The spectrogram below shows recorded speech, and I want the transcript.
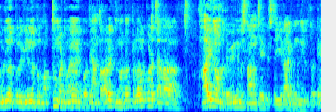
ఒళ్ళు నొప్పులు గిల్లు నొప్పులు మొత్తం మటు మయమైపోతాయి. అంత ఆరోగ్యంగా ఉంటాం. పిల్లలకు కూడా చాలా హాయిగా ఉంటుంది వేడి నీళ్ళు స్నానం చేపిస్తాయి ఈ రాగి బిందు నీళ్ళతోటి.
